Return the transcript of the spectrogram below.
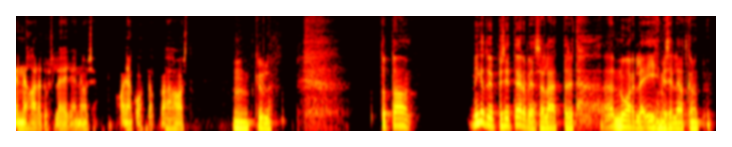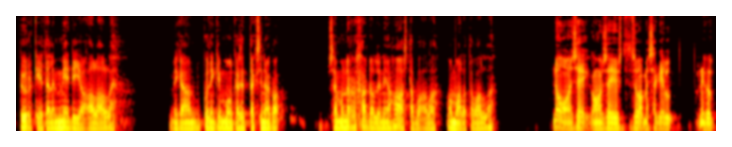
ennen harjoitusleiriä, niin on se ajankohta vähän haastava. Mm, kyllä. Tota, minkä tyyppisiä terveisiä lähettäisit äh, nuorille ihmisille, jotka nyt pyrkii tälle media-alalle, mikä on kuitenkin mun käsittääkseni aika semmoinen rahadollinen ja haastava ala omalla tavallaan? No on se, on se just, Suomessakin niin kuin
